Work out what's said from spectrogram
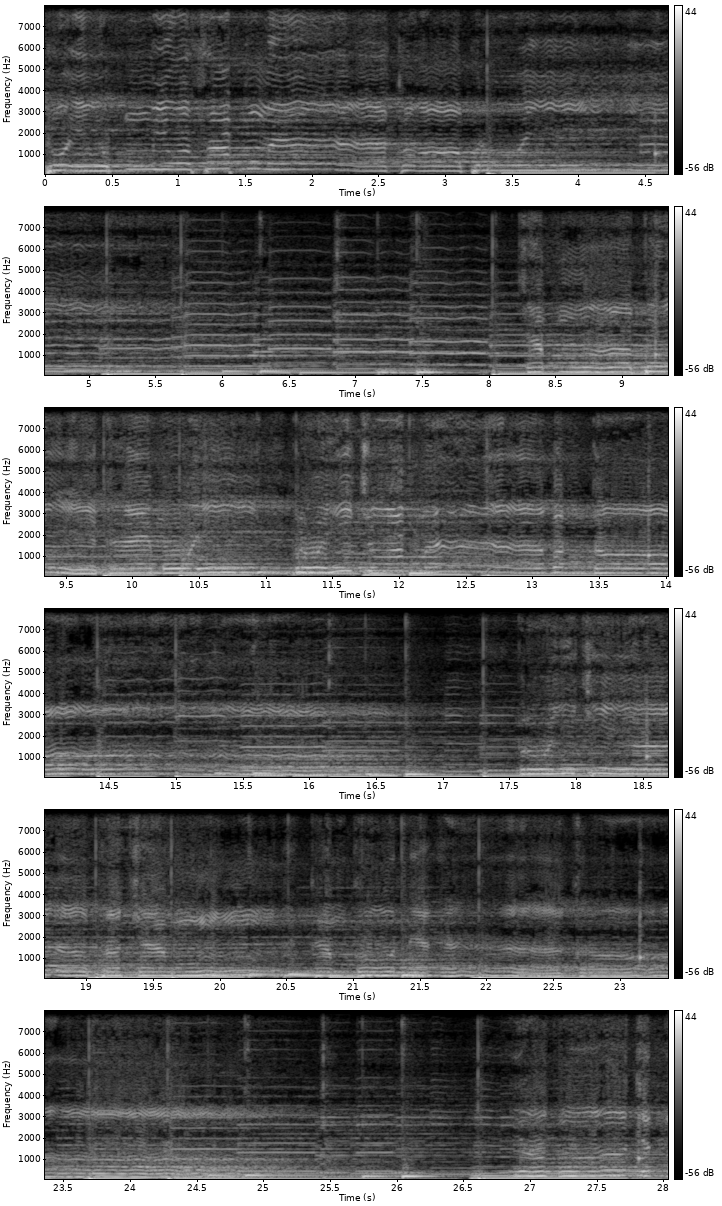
ព្រួយយប់យល់សពណាក៏ព្រួយចាប់ពីខែមួយព្រួយជាប់មកបន្ត រួយជាប្រចាំកម្មកូនអ្នកក្រយកចិត្ត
